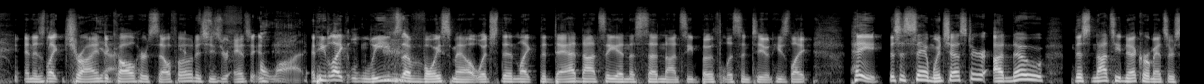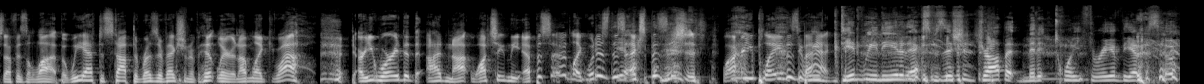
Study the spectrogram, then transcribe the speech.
and is like trying to call her cell phone, and she's answering. A lot. And he like leaves a voicemail, which then like the dad Nazi and the son Nazi both listen to, and he's like, "Hey, this is Sam Winchester. I know this Nazi necromancer stuff is a lot, but we have to stop the resurrection of Hitler." And I'm like, "Wow, are you worried that I'm not watching the episode? Like, what is this Yeah. exposition? Why are you playing this Did we, back?" did we need an exposition drop at minute 23 of the episode?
